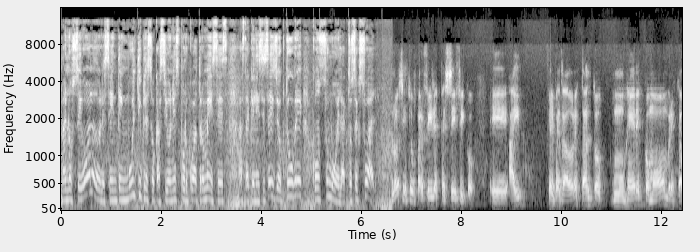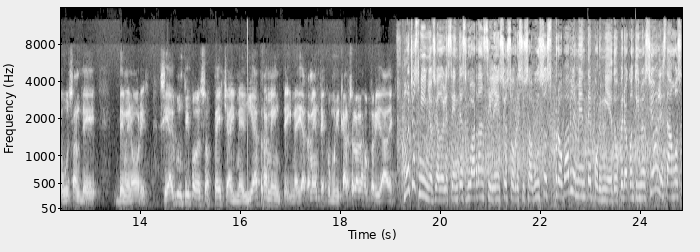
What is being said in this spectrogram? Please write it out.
manoseó al adolescente en múltiples ocasiones por cuatro meses hasta que el 16 de octubre consumó el acto sexual. No existe un perfil específico. Eh, hay perpetradores, tanto mujeres como hombres, que abusan de, de menores. Si hay algún tipo de sospecha, inmediatamente, inmediatamente comunicárselo a las autoridades. Muchos niños y adolescentes guardan silencio sobre sus abusos, probablemente por miedo, pero a continuación les damos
